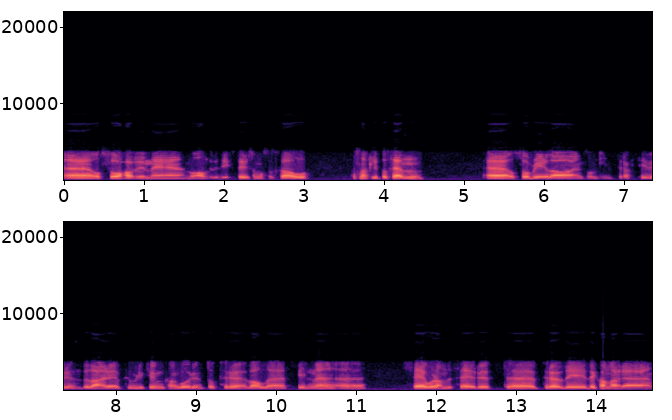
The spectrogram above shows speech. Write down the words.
Eh, og så har vi med noen andre bedrifter som også skal snakke litt på scenen. Eh, og så blir det da en sånn interaktiv runde der publikum kan gå rundt og prøve alle spillene. Eh, se hvordan det ser ut. eh, prøve de Det kan være,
